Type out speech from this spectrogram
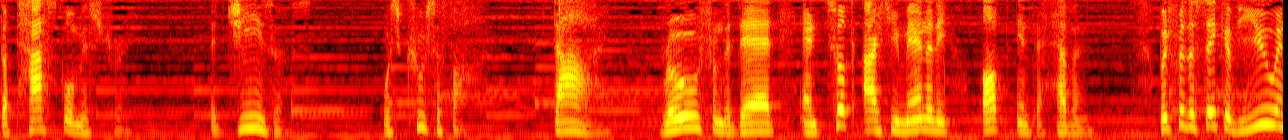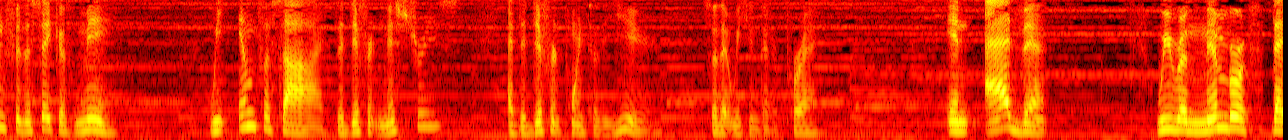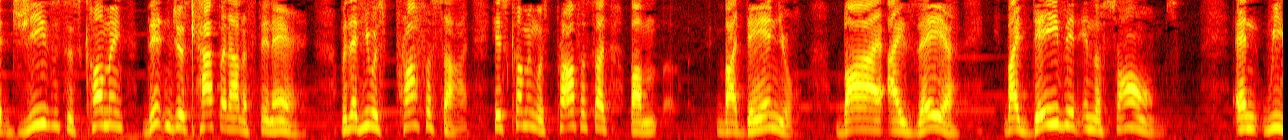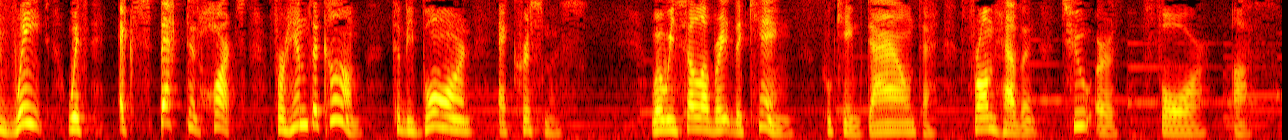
the paschal mystery that Jesus was crucified, died, rose from the dead, and took our humanity up into heaven. But for the sake of you and for the sake of me, we emphasize the different mysteries at the different points of the year so that we can better pray. In Advent, we remember that Jesus' coming didn't just happen out of thin air, but that he was prophesied. His coming was prophesied by, by Daniel, by Isaiah, by David in the Psalms. And we wait with expectant hearts for him to come to be born at Christmas, where we celebrate the King who came down to, from heaven to earth for us.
